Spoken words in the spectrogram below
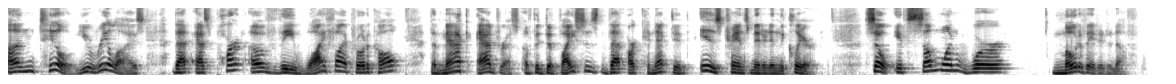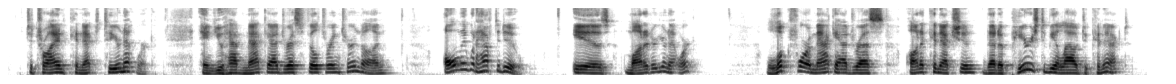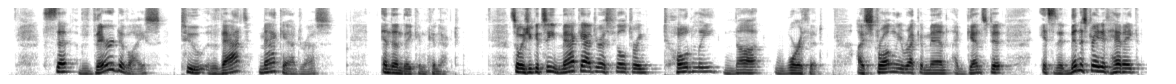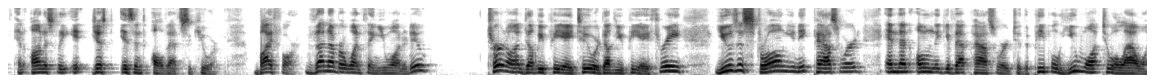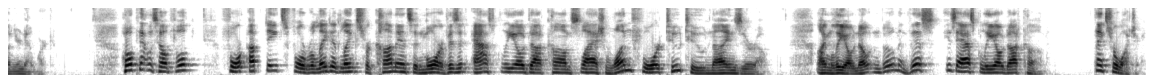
until you realize that as part of the Wi Fi protocol, the MAC address of the devices that are connected is transmitted in the clear. So if someone were motivated enough to try and connect to your network and you had MAC address filtering turned on, all they would have to do is monitor your network, look for a MAC address on a connection that appears to be allowed to connect, set their device to that MAC address, and then they can connect. So as you can see, MAC address filtering, totally not worth it. I strongly recommend against it. It's an administrative headache, and honestly, it just isn't all that secure. By far, the number one thing you want to do, turn on WPA2 or WPA3, use a strong, unique password, and then only give that password to the people you want to allow on your network. Hope that was helpful. For updates, for related links, for comments, and more, visit askleo.com slash 142290. I'm Leo Notenboom, and this is AskLeo.com. Thanks for watching.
